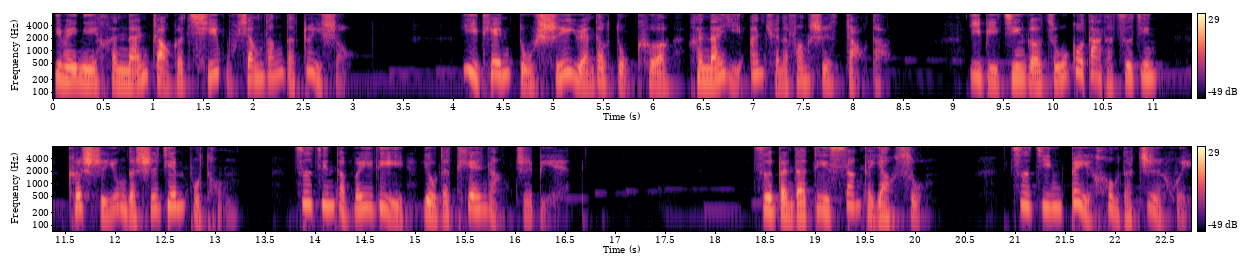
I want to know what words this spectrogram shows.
因为你很难找个旗鼓相当的对手。一天赌十亿元的赌客很难以安全的方式找到。一笔金额足够大的资金，可使用的时间不同，资金的威力有着天壤之别。资本的第三个要素，资金背后的智慧。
